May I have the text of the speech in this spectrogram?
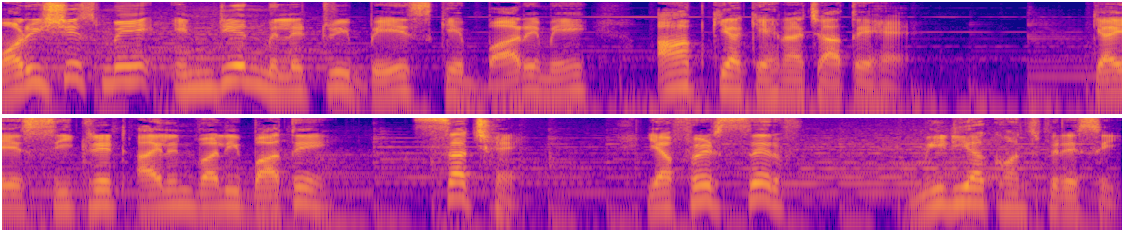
मॉरिशस में इंडियन मिलिट्री बेस के बारे में आप क्या कहना चाहते हैं? क्या ये सीक्रेट आइलैंड वाली बातें सच हैं? या फिर सिर्फ़ मीडिया कॉन्स्पिरेसी?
